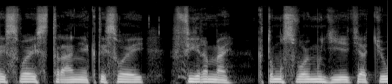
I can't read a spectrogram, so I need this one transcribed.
tej svojej strane, k tej svojej firme, k tomu svojmu dieťaťu.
